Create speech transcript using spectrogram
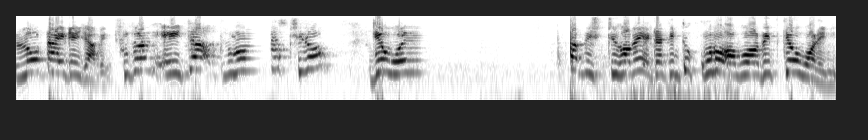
লো টাইডে যাবে। সুতরাং এইটা পূর্বাভাস ছিল যে বৃষ্টি হবে, এটা কিন্তু কোনো অবহাবিদ কেউ বলেনি।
